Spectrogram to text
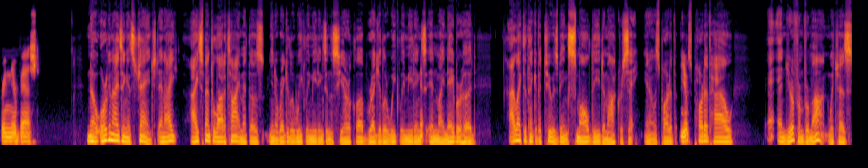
bring their best. No, organizing has changed, and I I spent a lot of time at those you know regular weekly meetings in the Sierra Club, regular weekly meetings in my neighborhood. I like to think of it too as being small d democracy. You know, as part of Yep. as part of how. And you're from Vermont, which has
